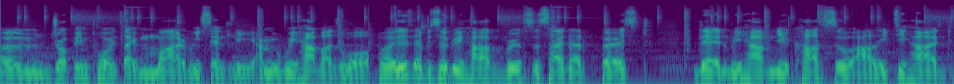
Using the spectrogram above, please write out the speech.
um dropping points like mad recently. I mean we have as well. But in this episode we have Real Sociedad first, then we have Newcastle, Al Ittihad,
